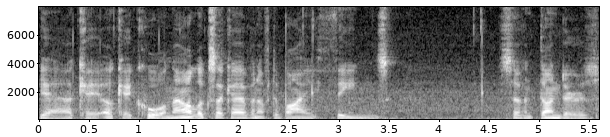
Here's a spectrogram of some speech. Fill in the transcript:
Yeah, okay, okay, cool. Now it looks like I have enough to buy things. Seven Thunders.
